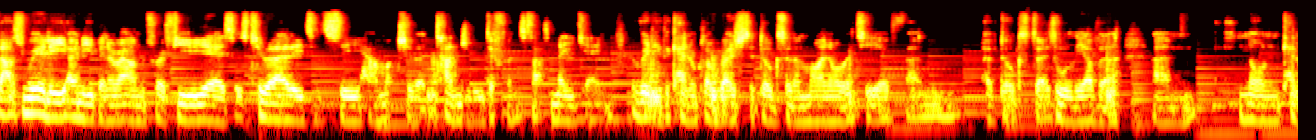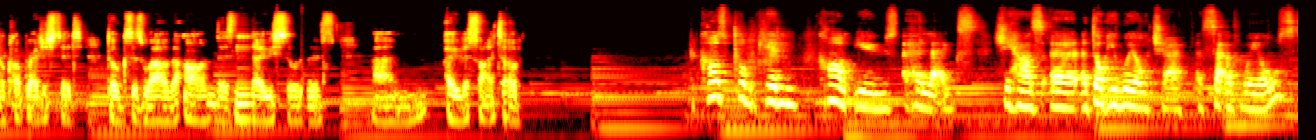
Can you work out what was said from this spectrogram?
That's really only been around for a few years, so it's too early to see how much of a tangible difference that's making. Really, the Kennel Club registered dogs are the minority of um, of dogs. So it's all the other um, non Kennel Club registered dogs as well that aren't, there's no sort of um, oversight of. Because Pumpkin can't use her legs, she has a, a doggy wheelchair, a set of wheels.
